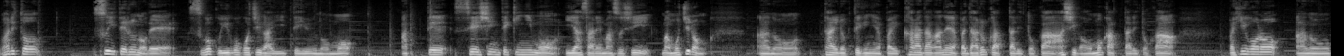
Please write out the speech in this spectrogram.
割と空いてるのですごく居心地がいいっていうのもあって精神的にも癒されますしまあもちろんあの体力的にやっぱり体がねやっぱりだるかったりとか足が重かったりとかやっぱ日頃あの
